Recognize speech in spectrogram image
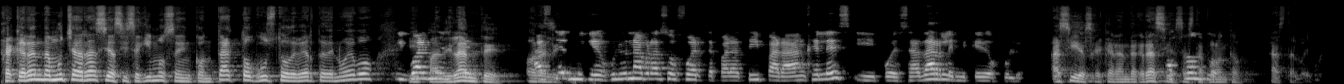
Jacaranda, muchas gracias y seguimos en contacto. Gusto de verte de nuevo. Igualmente. adelante. Así es, mi querido Julio. Un abrazo fuerte para ti, para Ángeles y pues a darle, mi querido Julio. Así es, Jacaranda. Gracias. Hasta pronto. Hasta luego.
